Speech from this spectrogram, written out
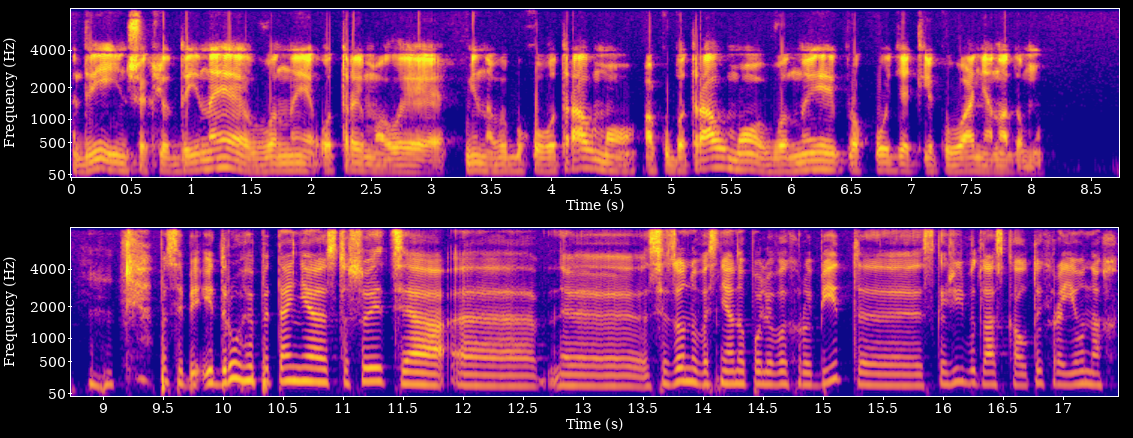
Дві інших людини вони отримали мінно-вибухову травму, акуботравму. Вони проходять лікування на дому. Спасибі. І друге питання стосується е, е, сезону весняно-польових робіт. Е, скажіть, будь ласка, у тих районах,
